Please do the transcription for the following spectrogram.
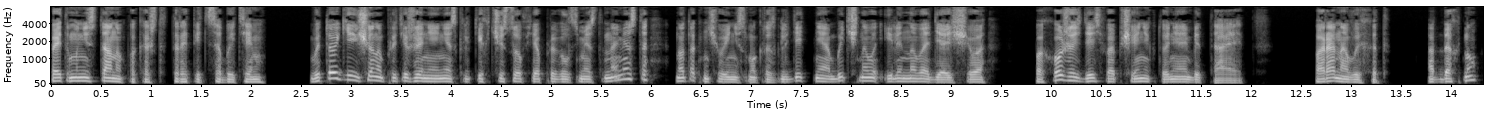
поэтому не стану пока что торопить события. В итоге еще на протяжении нескольких часов я прыгал с места на место, но так ничего и не смог разглядеть необычного или наводящего. Похоже, здесь вообще никто не обитает. Пора на выход. Отдохну,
